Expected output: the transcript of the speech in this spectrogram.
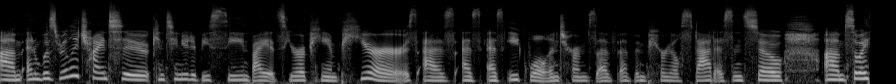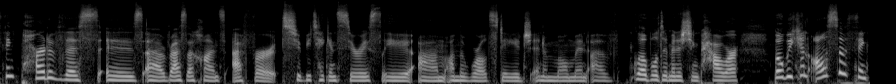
um, and was really trying to continue to be seen by its European peers as as as equal in terms of, of imperial status. And so, um, so I think part of this is uh, Reza Khan's effort to be taken seriously um, on the world stage in a moment of global diminishing power. But we can also think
